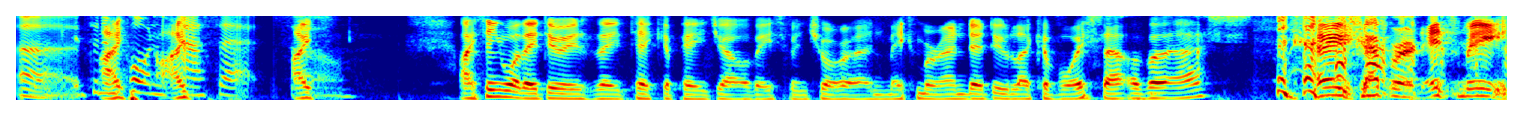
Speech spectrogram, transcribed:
uh, it's an important I- asset. So I- I think what they do is they take a page out of Ace Ventura and make Miranda do like a voice out of her ass. hey, Shepard, it's me,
